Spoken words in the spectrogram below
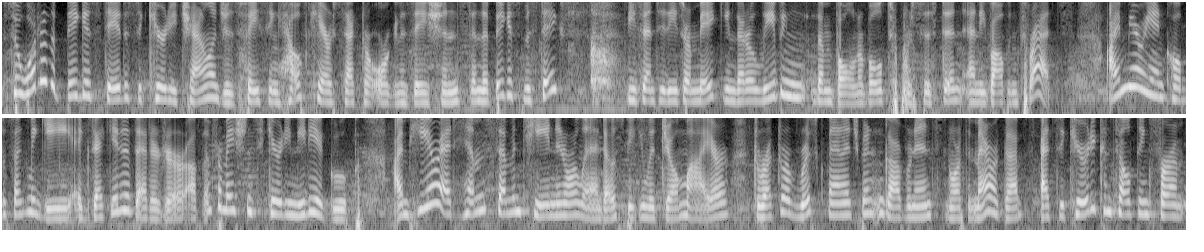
So, what are the biggest data security challenges facing healthcare sector organizations and the biggest mistakes these entities are making that are leaving them vulnerable to persistent and evolving threats? I'm Marianne Kolbasuk McGee, Executive Editor of Information Security Media Group. I'm here at HIMSS 17 in Orlando speaking with Joe Meyer, Director of Risk Management and Governance North America at security consulting firm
